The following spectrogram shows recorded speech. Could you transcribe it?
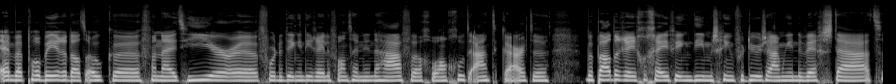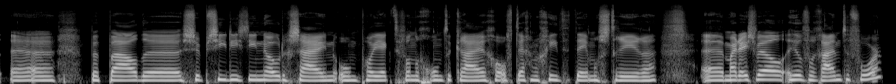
En we proberen dat ook uh, vanuit hier uh, voor de dingen die relevant zijn in de haven gewoon goed aan te kaarten. Bepaalde regelgeving die misschien verduurzaming in de weg staat. Uh, bepaalde subsidies die nodig zijn om projecten van de grond te krijgen of technologie te demonstreren. maar er is wel heel veel ruimte voor.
